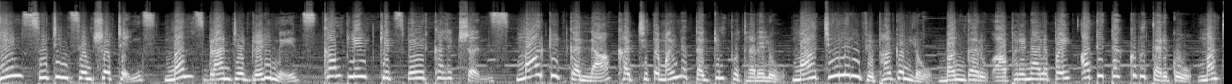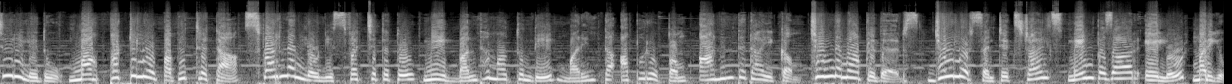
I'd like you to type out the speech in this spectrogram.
gents suitings and shirtings men's branded readymades complete kids wear collections market కన్నా ఖచ్చితమైన తగ్గింపు ధరలు. మా జ్యువెలరీ విభాగంలో బంగారు ఆభరణాలపై అతి తక్కువ ధరకు మంజూరీ లేదు. మా పట్టులో పవిత్రత స్వర్ణంలోని స్వచ్ఛతతో మీ బంధమవుతుంది మరింత అపురూపం ఆనందదాయకం. Chandana brothers jewellers and textiles main Bazar Eluru మరియు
